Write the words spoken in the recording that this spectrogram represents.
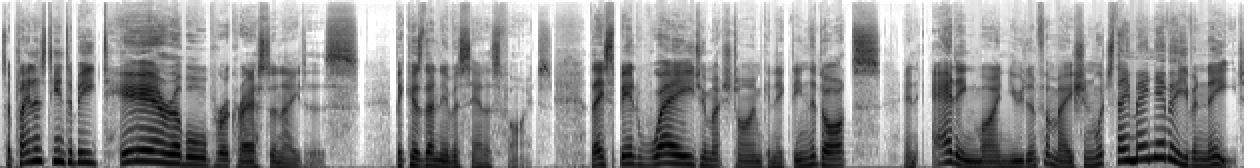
So, planners tend to be terrible procrastinators because they're never satisfied. They spend way too much time connecting the dots and adding minute information which they may never even need.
